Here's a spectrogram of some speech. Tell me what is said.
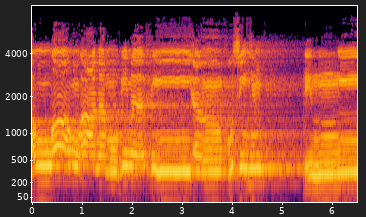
الله أعلم بما في أنفسهم. إني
